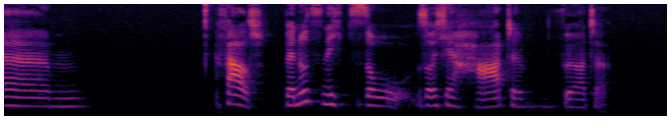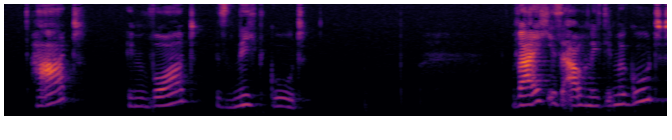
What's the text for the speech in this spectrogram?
ähm, falsch. Benutzt nicht so solche harte Wörter. Hart im Wort ist nicht gut. Weich ist auch nicht immer gut.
